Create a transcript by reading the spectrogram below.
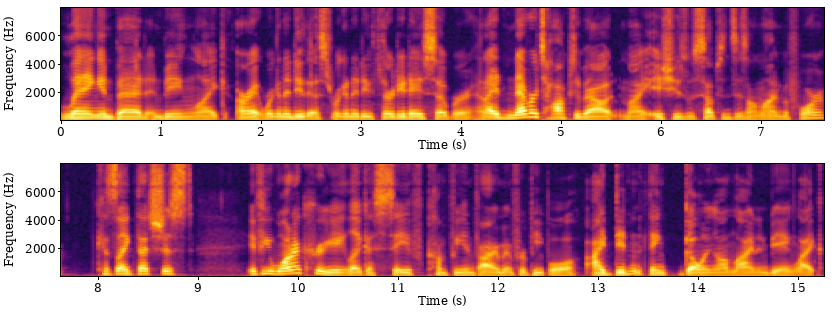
laying in bed and being like, all right, we're going to do this. We're going to do 30 days sober. And I had never talked about my issues with substances online before because, like, that's just, if you want to create like a safe, comfy environment for people, I didn't think going online and being like,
